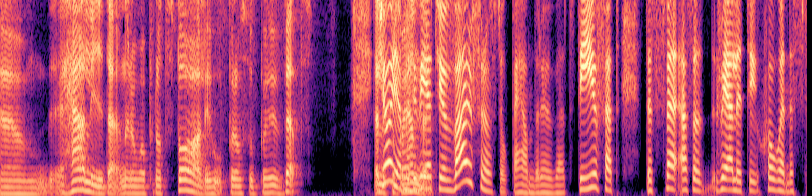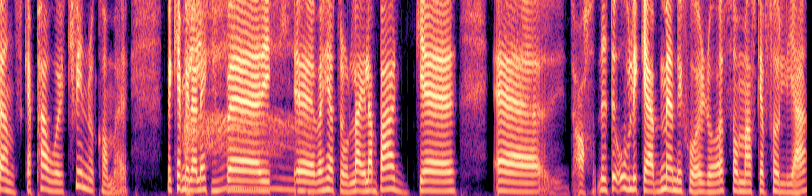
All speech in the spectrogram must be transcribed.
PR-helg där när de var på något spa allihop och de stod på huvudet. Eller Ja, ja, men du händer. vet ju varför de stod på händer och huvudet. Det är ju för att det alltså, reality-showen där svenska powerkvinnor kommer. Med Camilla Läckberg, eh, vad heter hon? Laila Bagge. Eh, ja, lite olika människor då, som man ska följa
